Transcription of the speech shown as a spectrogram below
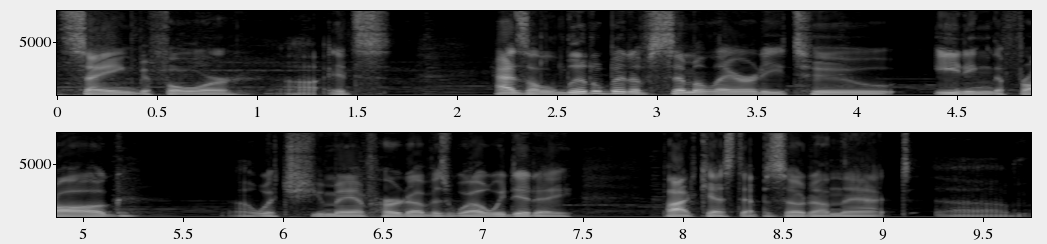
saying before. Uh, it's has a little bit of similarity to eating the frog, uh, which you may have heard of as well. We did a podcast episode on that um,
